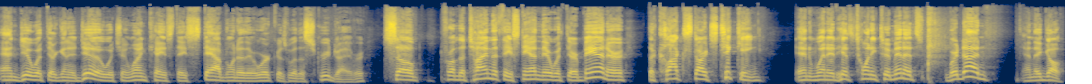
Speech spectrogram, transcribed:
and do what they're going to do, which in one case they stabbed one of their workers with a screwdriver. So from the time that they stand there with their banner, the clock starts ticking. And when it hits 22 minutes, we're done and they go.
